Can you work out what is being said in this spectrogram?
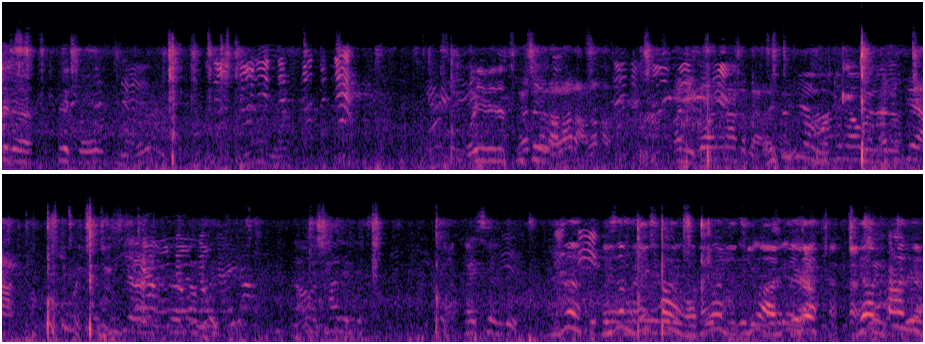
这个这个球我以为他。老拉打的好。啊，你说那个买了？出界，我这边回来了还出。界啊？然后他也打开线路。你这你这没看我他妈你今晚这个你要看着。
